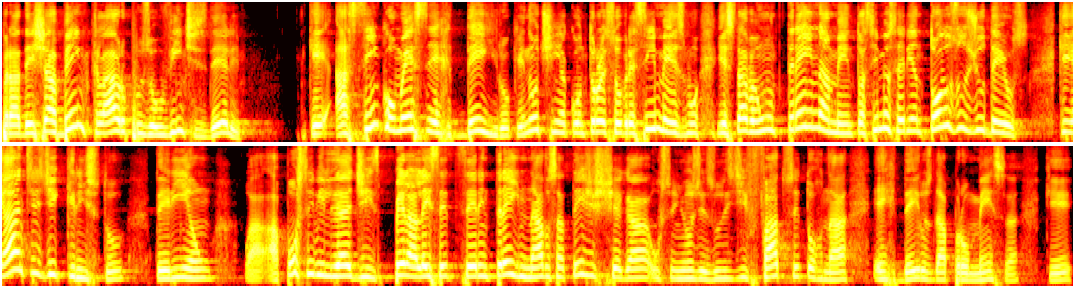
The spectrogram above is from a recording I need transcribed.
para deixar bem claro para os ouvintes dele que assim como esse herdeiro que não tinha controle sobre si mesmo e estava em um treinamento, assim seriam todos os judeus que antes de Cristo teriam a, a possibilidade de, pela lei, ser, serem treinados até chegar o Senhor Jesus e de fato se tornar herdeiros da promessa que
